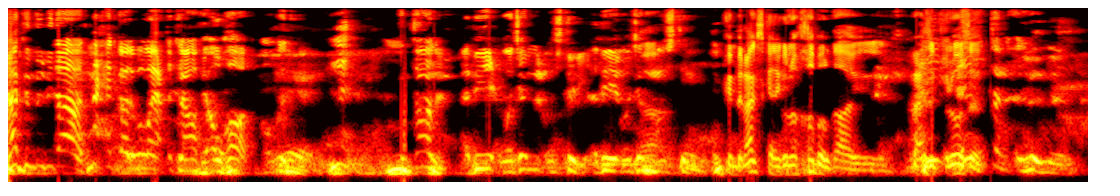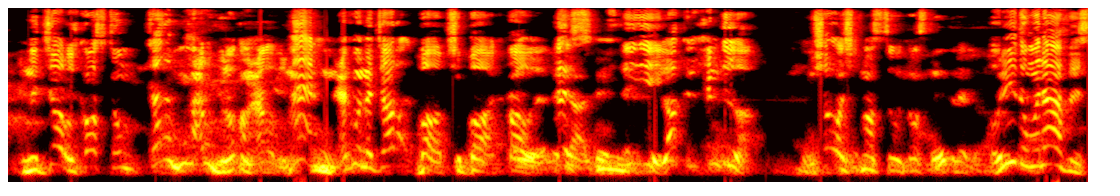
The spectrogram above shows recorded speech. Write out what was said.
لكن بالبدايات ما حد قال والله يعطيك العافية أو هات. أو لا كنت أنا أبيع وأجمع وأشتري. أبيع وأجمع وأشتري. يمكن بالعكس كان يقولون خبل ذا بعزق فلوسه أنت ال- ال- النجار ال custom ترى مو معروف بالوطن العربي. ما يعرفون. يعرفون نجار باب شباك طاولة بس. اي لكن الحمد لله. ان شاء الله نشوف ناس تسوي custom أريد منافس.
